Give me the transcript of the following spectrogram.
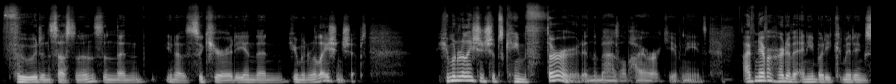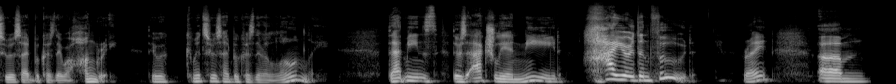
food and sustenance, and then you know security, and then human relationships. Human relationships came third in the Maslow hierarchy of needs. I've never heard of anybody committing suicide because they were hungry. They would commit suicide because they're lonely. That means there's actually a need higher than food, right? Um,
